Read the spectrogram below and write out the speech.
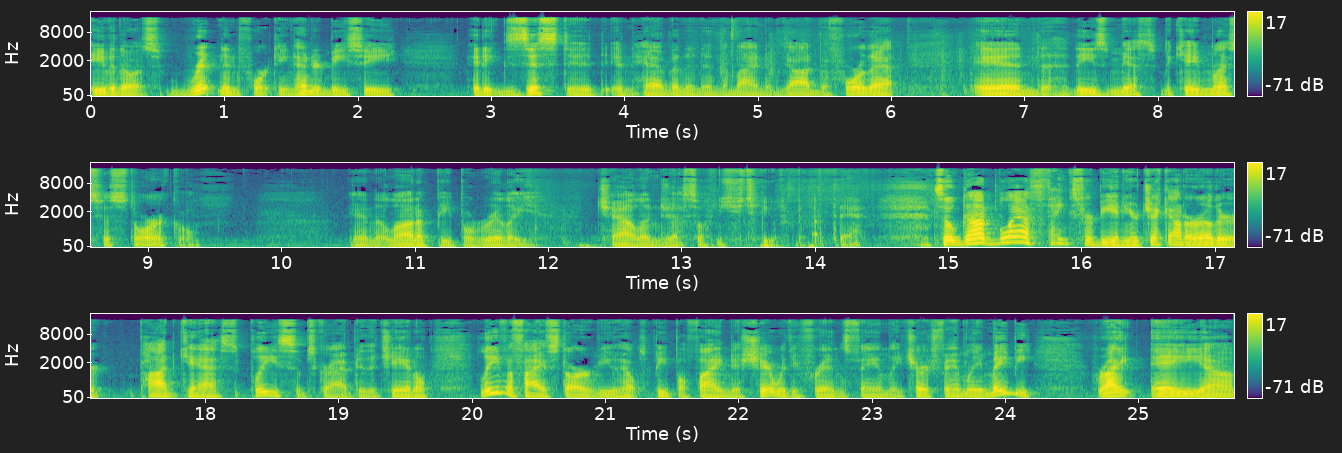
even though it's written in 1400 BC, it existed in heaven and in the mind of God before that, and these myths became less historical. And a lot of people really challenge us on YouTube about that. So God bless. Thanks for being here. Check out our other podcasts. Please subscribe to the channel. Leave a five star review, helps people find us. Share with your friends, family, church family, and maybe write a uh,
